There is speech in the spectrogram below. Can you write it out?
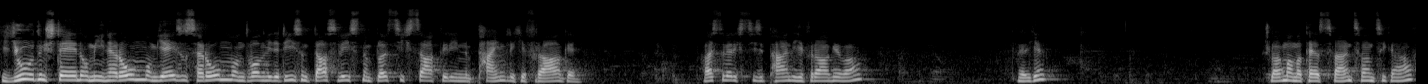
Die Juden stehen um ihn herum, um Jesus herum und wollen wieder dies und das wissen und plötzlich sagt er ihnen eine peinliche Frage. Weißt du, welches diese peinliche Frage war? Welche? Schlag mal Matthäus 22 auf.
